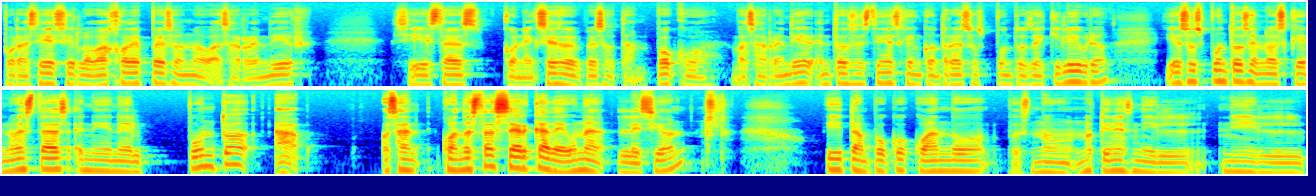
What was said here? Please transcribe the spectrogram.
por así decirlo, bajo de peso, no vas a rendir. Si estás con exceso de peso, tampoco vas a rendir. Entonces tienes que encontrar esos puntos de equilibrio y esos puntos en los que no estás ni en el punto, o sea, cuando estás cerca de una lesión y tampoco cuando pues no, no tienes ni, ni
